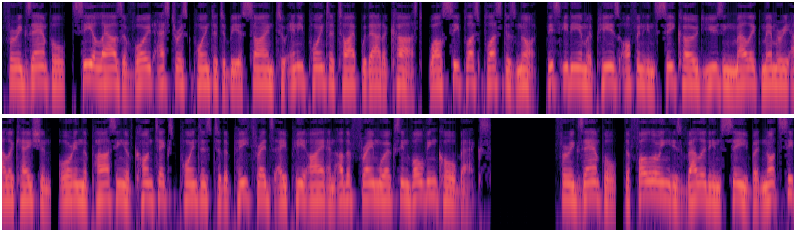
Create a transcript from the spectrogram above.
For example, C allows a void asterisk pointer to be assigned to any pointer type without a cast, while C++ does not. This idiom appears often in C code using malloc memory allocation, or in the passing of context pointers to the pthreads API and other frameworks involving callbacks. For example, the following is valid in C but not C++,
